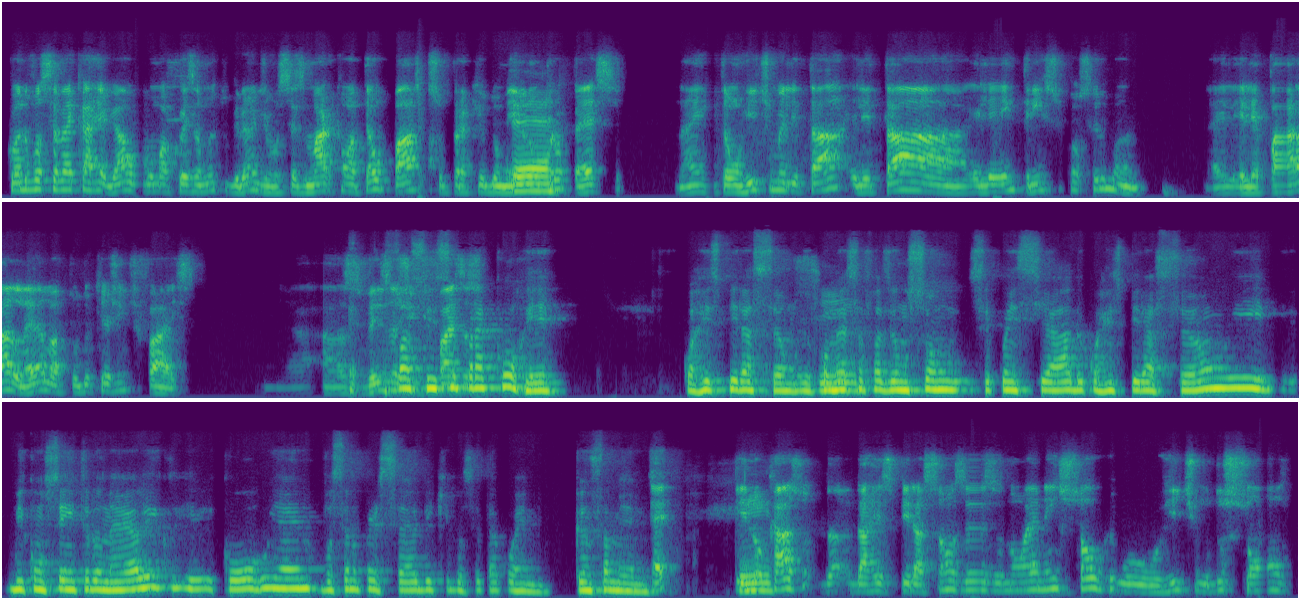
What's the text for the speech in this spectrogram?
Quando você vai carregar alguma coisa muito grande, vocês marcam até o passo para que o do meio é. não tropece. Né? Então, o ritmo ele tá, ele tá, ele é intrínseco ao ser humano. Né? Ele, ele, é paralelo a tudo que a gente faz. Às vezes Eu a gente faz para as... correr com a respiração. Eu Sim. começo a fazer um som sequenciado com a respiração e me concentro nela e, e corro, e aí você não percebe que você está correndo. Cansa menos. É, E no caso da, da, respiração, às vezes não é nem só o, o ritmo do som,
